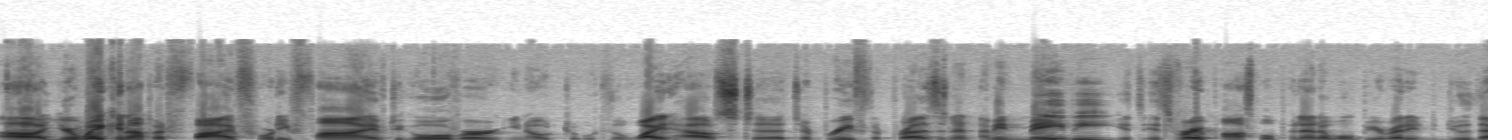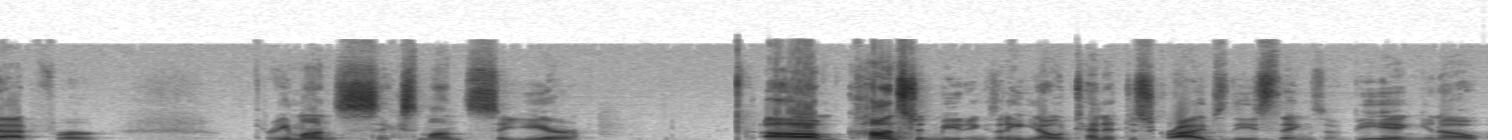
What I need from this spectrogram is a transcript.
Uh, you're waking up at 5:45 to go over, you know, to, to, the White House to, to brief the president. I mean, maybe it's, it's very possible Panetta won't be ready to do that for three months, six months, a year. Um, constant meetings, and you know, Tenet describes these things of being, you know,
